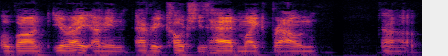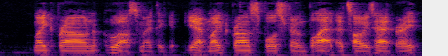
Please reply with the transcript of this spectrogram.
LeBron, you're right. I mean, every coach he's had, Mike Brown, uh, Mike Brown. Who else am I thinking? Yeah, Mike Brown, Spoelstra, and Blatt. That's all he's had, right?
